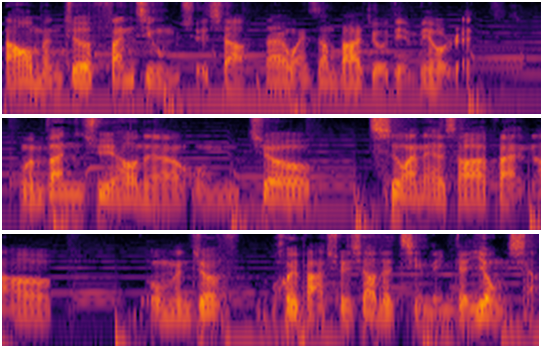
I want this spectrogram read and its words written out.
然后我们就翻进我们学校，大概晚上八九点没有人，我们翻进去以后呢，我们就吃完那盒烧腊饭，然后。我们就会把学校的警铃给用响，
